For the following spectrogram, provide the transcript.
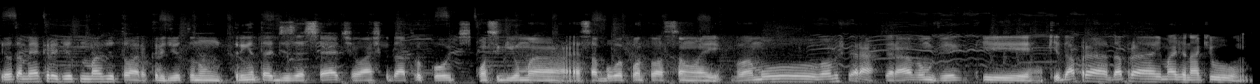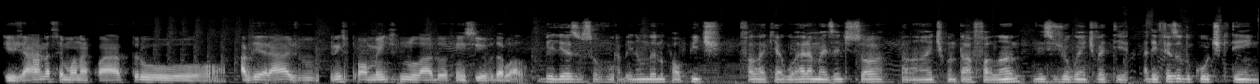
Eu também acredito numa vitória, acredito num 30 a 17, eu acho que dá pro coach conseguir uma, essa boa pontuação aí. Vamos, vamos esperar. Esperar, vamos ver que, que dá para dá pra imaginar que, o, que já na semana 4 haverá principalmente no lado ofensivo da bola. Beleza, eu só vou acabei não dando palpite falar aqui agora, mas antes só falar antes quando tava falando, nesse jogo a gente vai ter a defesa do coach que tem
